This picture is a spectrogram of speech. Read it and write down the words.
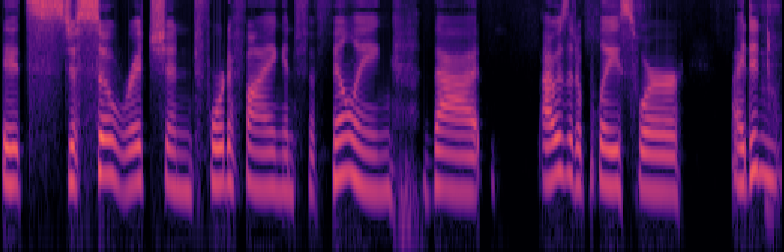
It's just so rich and fortifying and fulfilling that I was at a place where I didn't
